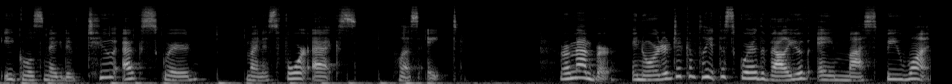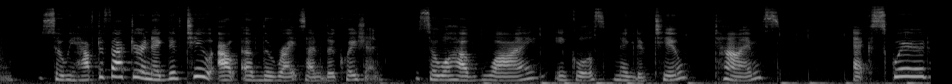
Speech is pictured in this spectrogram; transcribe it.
equals negative 2x squared minus 4x plus 8. Remember, in order to complete the square, the value of a must be 1. So we have to factor a negative 2 out of the right side of the equation. So we'll have y equals negative 2 times x squared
